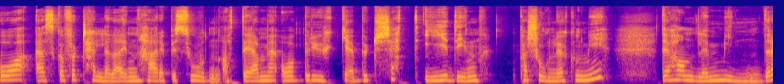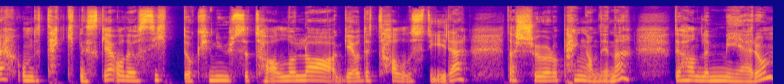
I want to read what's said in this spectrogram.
Og jeg skal fortelle deg i denne episoden at det med å bruke budsjett i din personlig økonomi. Det handler mindre om det tekniske og det å sitte og knuse tall og lage og detaljstyre deg sjøl og pengene dine. Det handler mer om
